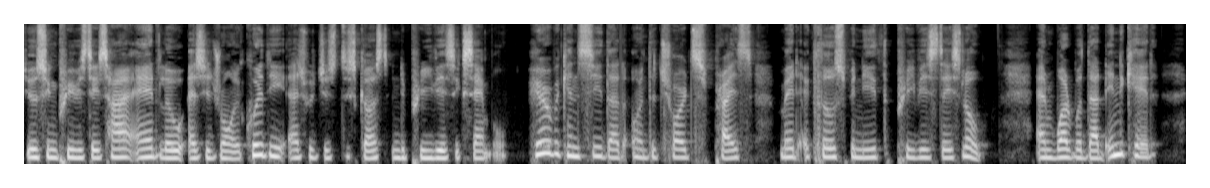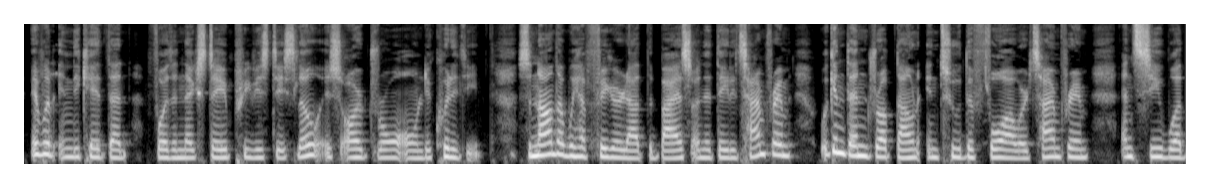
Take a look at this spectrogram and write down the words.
using previous day's high and low as you draw liquidity as we just discussed in the previous example. Here we can see that on the chart's price made a close beneath previous day's low. And what would that indicate? It would indicate that for the next day, previous day's low is our draw on liquidity. So now that we have figured out the bias on the daily time frame, we can then drop down into the 4 hour time frame and see what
